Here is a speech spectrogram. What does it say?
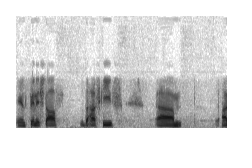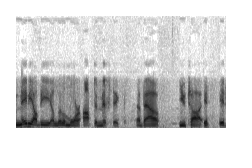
and finished off the Huskies, um, uh, maybe I'll be a little more optimistic about Utah. If if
